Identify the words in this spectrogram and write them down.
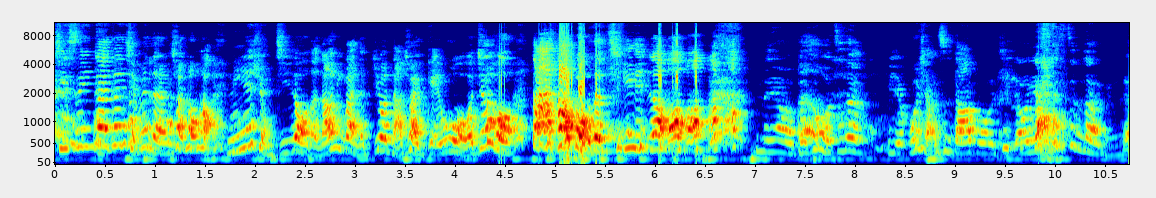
其实应该跟前面的人串通好，你也选鸡肉的，然后你把你的鸡肉拿出来给我，我就 double 的鸡肉。没有，可是我真的也不想吃 double 鸡肉，因为是冷的，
